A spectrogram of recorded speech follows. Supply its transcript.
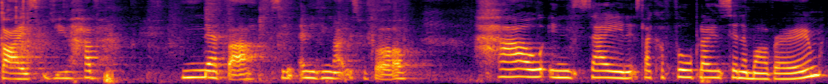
Guys, you have never seen anything like this before. How insane. It's like a full-blown cinema room.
